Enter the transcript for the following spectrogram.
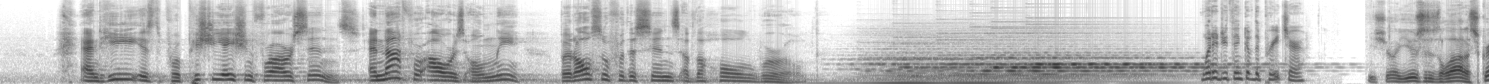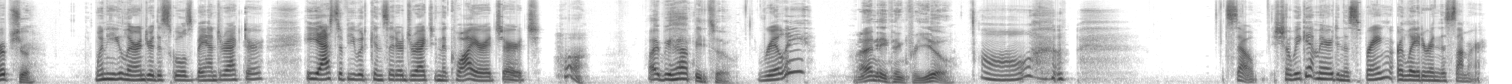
And he is the propitiation for our sins, and not for ours only, but also for the sins of the whole world. What did you think of the preacher? He sure uses a lot of scripture. When he learned you're the school's band director, he asked if you would consider directing the choir at church. Huh. I'd be happy to. Really? Anything for you. Oh. so, shall we get married in the spring or later in the summer?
